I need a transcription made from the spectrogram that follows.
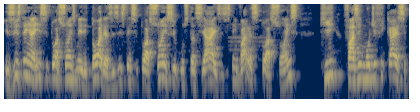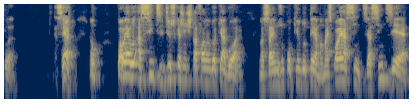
Existem aí situações meritórias, existem situações circunstanciais, existem várias situações que fazem modificar esse plano. Tá certo? Então, qual é a síntese disso que a gente está falando aqui agora? Nós saímos um pouquinho do tema, mas qual é a síntese? A síntese é:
